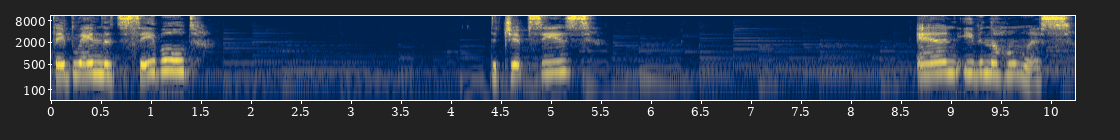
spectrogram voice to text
They blamed the disabled, the gypsies, even the homeless.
